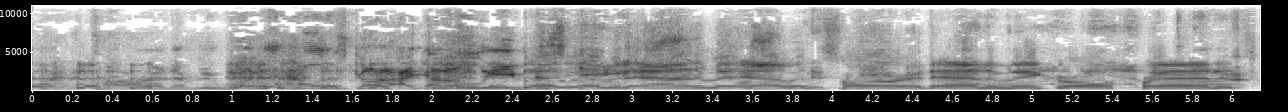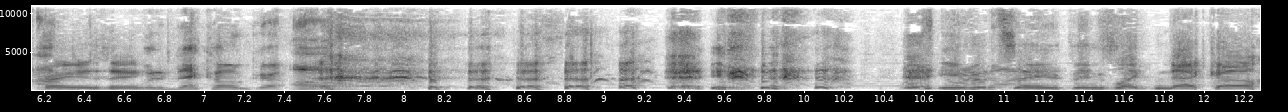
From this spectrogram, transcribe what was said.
avatar and everything. What the hell is going? I gotta leave now this you have game. an anime This avatar, game an is anime girlfriend. avatar It's crazy. With a Neko girl. Oh, Even saying things like Neko.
